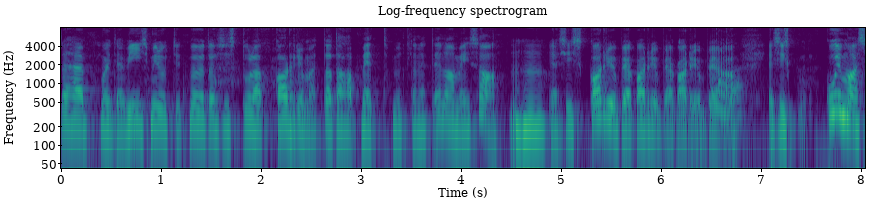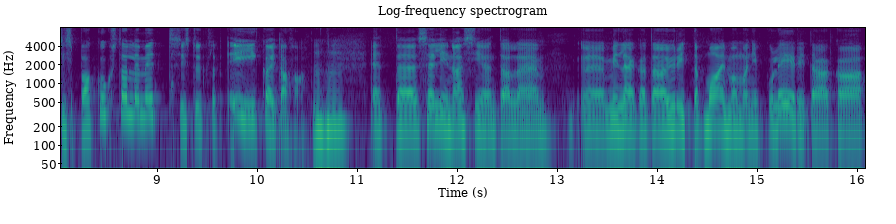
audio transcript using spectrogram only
läheb, ma ei tea, viis minutit mööda, siis tuleb karjuma, et ta tahab mett, ma ütlen, et enam ei saa mm. -hmm. ja siis karjub ja karjub ja karjub ja, ja siis, kui ma siis pakuks talle mett, siis ta ütleb ei, ikka ei taha mm. -hmm. et äh, selline asi on talle, äh, millega ta üritab maailma manipuleerida, aga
